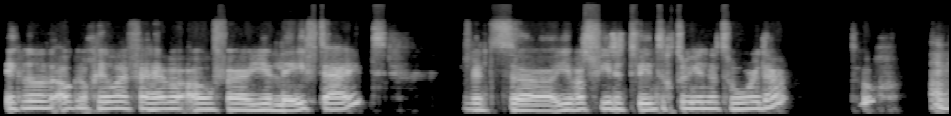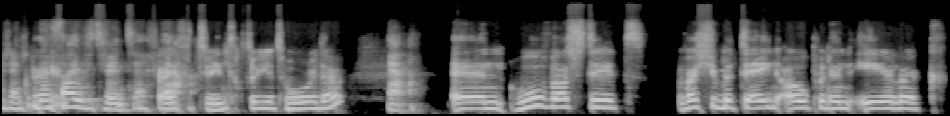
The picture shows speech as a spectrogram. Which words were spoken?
Ik wil het ook nog heel even hebben over je leeftijd. Je, bent, eh, je was 24 toen je het hoorde, toch? Even denken, ik ben 25. Ja. 25 toen je het hoorde. Ja. En hoe was dit? Was je meteen open en eerlijk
